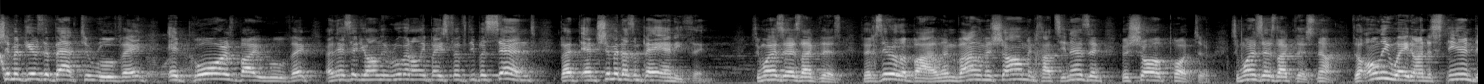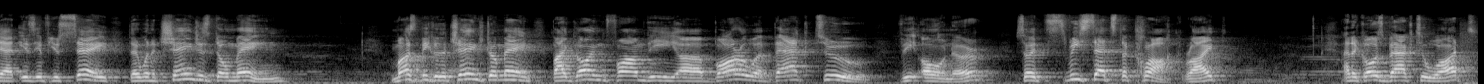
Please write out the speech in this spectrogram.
Shimon gives it back to Ruvain. It gores by Ruvain. And they said you only Ruvain only pays 50%, but and Shimon doesn't pay anything. So one says like this: So one says like this. Now, the only way to understand that is if you say that when it changes domain, must be because it changed domain by going from the uh, borrower back to the owner. So it resets the clock, right? and it goes back to what?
